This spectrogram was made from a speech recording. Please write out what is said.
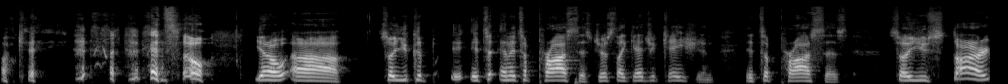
Okay. and so, you know, uh, so you could, it's, and it's a process, just like education, it's a process. So you start,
